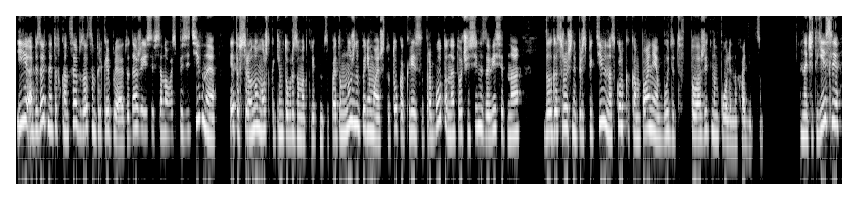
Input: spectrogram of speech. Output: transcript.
и обязательно это в конце абзацем прикрепляют. И даже если вся новость позитивная, это все равно может каким-то образом откликнуться. Поэтому нужно понимать, что то, как кризис отработан, это очень сильно зависит на долгосрочной перспективе, насколько компания будет в положительном поле находиться. Значит, если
